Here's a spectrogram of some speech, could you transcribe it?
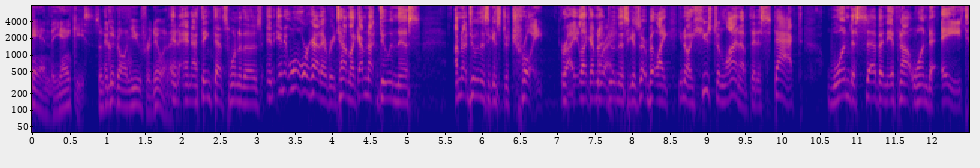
and the Yankees. So and, good on you for doing that. And, and I think that's one of those. And, and it won't work out every time. Like I'm not doing this. I'm not doing this against Detroit, right? Like I'm not right. doing this against, but like you know, a Houston lineup that is stacked one to seven, if not one to eight,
